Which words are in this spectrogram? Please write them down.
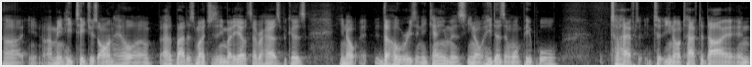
Uh, you know, I mean, he teaches on hell uh, about as much as anybody else ever has because, you know, the whole reason he came is, you know, he doesn't want people to have to, to you know, to have to die and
